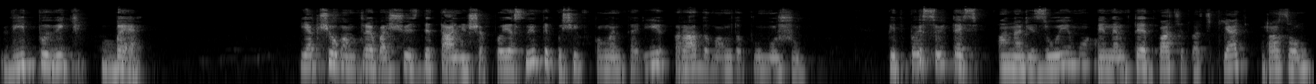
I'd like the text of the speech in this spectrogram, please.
Відповідь Б. Якщо вам треба щось детальніше пояснити, пишіть в коментарі, радо вам допоможу. Підписуйтесь, аналізуємо НМТ 2025 разом.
